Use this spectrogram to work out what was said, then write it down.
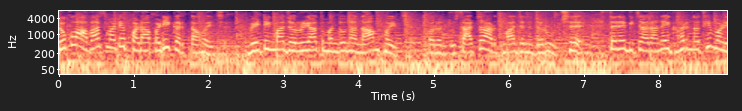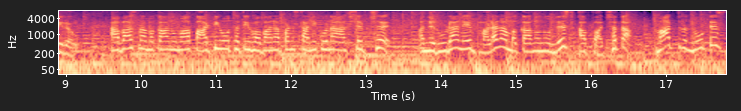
લોકો આવાસ માટે પડાપડી કરતા હોય છે. વેટિંગમાં જરૂરિયાતમંદોના નામ હોય છે પરંતુ સાચા અર્થમાં જેને જરૂર છે તેને બિચારાને ઘર નથી મળી રહ્યું. આવાસના મકાનોમાં પાર્ટીઓ થતી હોવાના પણ સ્થાનિકોના આક્ષેપ છે અને રૂડાને ભાડાના મકાનોનું લિસ્ટ આપવા છતાં માત્ર નોટિસ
